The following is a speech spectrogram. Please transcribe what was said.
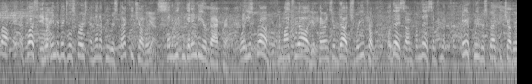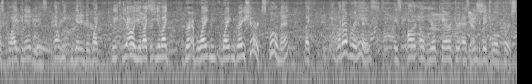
Well, eh, plus You we're know? individuals first, and then if we respect each other, Yes. then we can get into your background. Where are you from? You're from Montreal. Your parents are Dutch. Where are you from? Oh, this. I'm from this. I'm from. That. If we respect each other as polite Canadians, then we can get into what we. Oh, you like you like white and white and gray shirts. Cool, man. Like whatever it is, is part of your character as an individual first.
